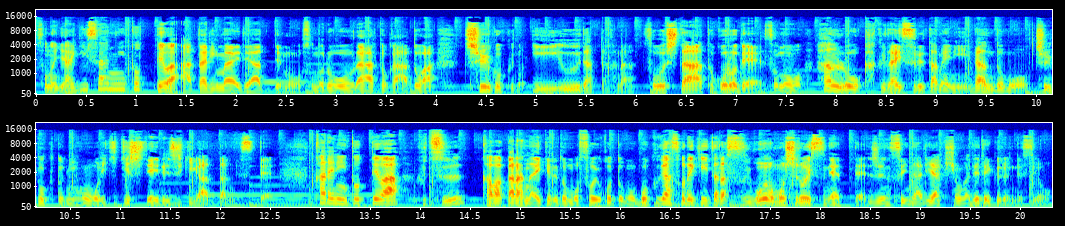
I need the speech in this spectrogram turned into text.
その八木さんにとっては当たり前であっても、そのローラーとか、あとは中国の EU だったかな。そうしたところで、その販路を拡大するために何度も中国と日本を行き来している時期があったんですって。彼にとっては普通かわからないけれども、そういうことも僕がそれ聞いたらすごい面白いっすねって純粋なリアクションが出てくるんですよ。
